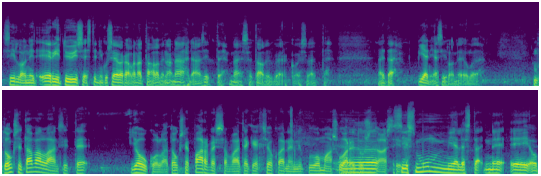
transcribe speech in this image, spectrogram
silloin niitä erityisesti niin kuin seuraavana talvena nähdään sitten näissä talviverkoissa, että näitä pieniä siloneuloja. Mutta onko se tavallaan sitten joukolla, että onko ne parvessa vai tekeekö jokainen niin kuin omaa suoritustaan öö, Siis mun mielestä ne ei ole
